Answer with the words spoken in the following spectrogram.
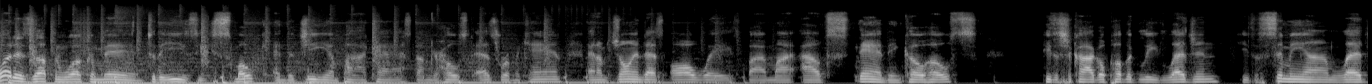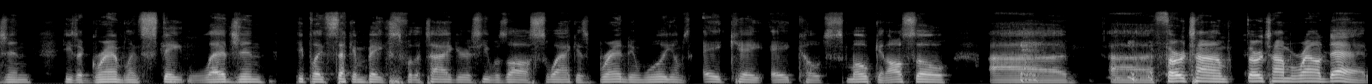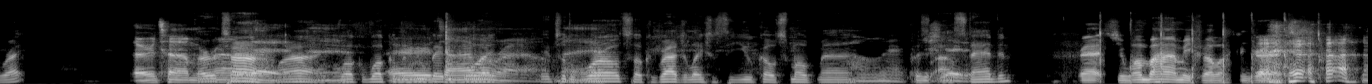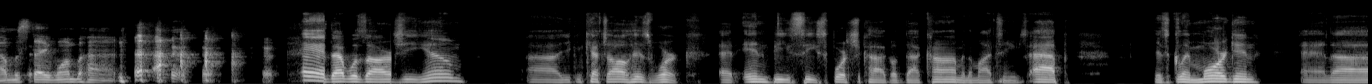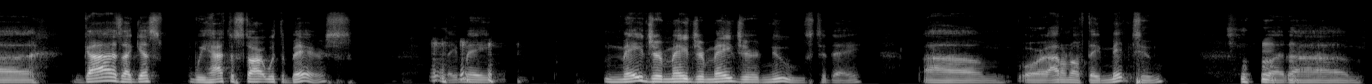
What is up, and welcome in to the Easy Smoke and the GM podcast. I'm your host, Ezra McCann, and I'm joined as always by my outstanding co hosts. He's a Chicago Public League legend, he's a Simeon legend, he's a Grambling State legend. He played second base for the Tigers. He was all swag as Brandon Williams, aka Coach Smoke, and also uh, uh, third time, third time around dad, right? Third time Third around. time. Dad, All right. man. Welcome, welcome Third to new baby time boy around, into the world. So congratulations to you, Coach Smoke, man. Oh man, That's appreciate it. outstanding. Congrats. You're one behind me, fella. Congrats. I'm gonna stay one behind. And that was our GM. Uh, you can catch all his work at NBCSportsChicago.com and the My Teams app. It's Glenn Morgan. And uh, guys, I guess we have to start with the Bears. They made major, major, major news today. Um, or I don't know if they meant to, but um,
